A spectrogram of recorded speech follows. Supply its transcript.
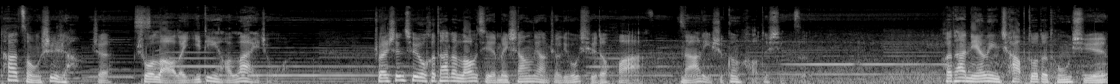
他总是嚷着说老了一定要赖着我，转身却又和他的老姐妹商量着留学的话，哪里是更好的选择？和他年龄差不多的同学，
